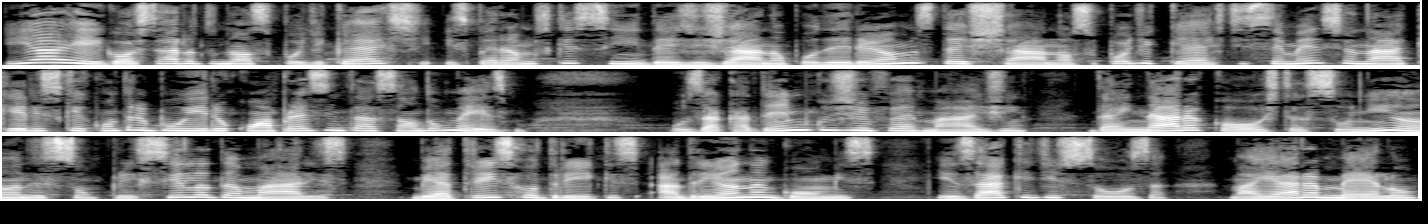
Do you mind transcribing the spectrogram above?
E aí, gostaram do nosso podcast? Esperamos que sim. Desde já não poderemos deixar nosso podcast sem mencionar aqueles que contribuíram com a apresentação do mesmo. Os acadêmicos de enfermagem, Dainara Costa, Sonia Anderson, Priscila Damares, Beatriz Rodrigues, Adriana Gomes, Isaac de Souza, Maiara Mello,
